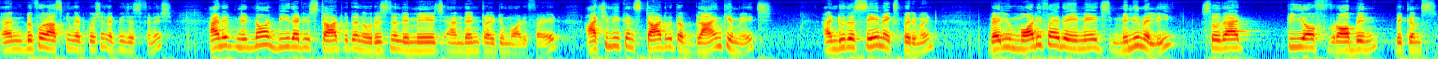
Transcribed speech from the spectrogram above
And before asking that question, let me just finish. And it need not be that you start with an original image and then try to modify it. Actually, you can start with a blank image and do the same experiment where you modify the image minimally so that P of Robin becomes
